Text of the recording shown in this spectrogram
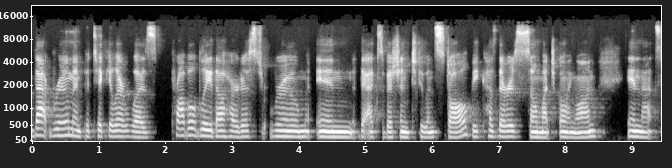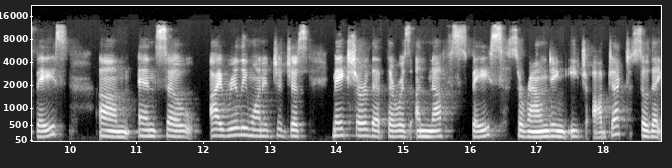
that room in particular was probably the hardest room in the exhibition to install because there is so much going on in that space. Um, and so I really wanted to just make sure that there was enough space surrounding each object so that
